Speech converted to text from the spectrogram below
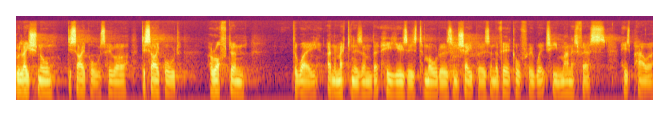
relational disciples who are discipled are often the way and the mechanism that he uses to mold us and shape us and the vehicle through which he manifests his power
